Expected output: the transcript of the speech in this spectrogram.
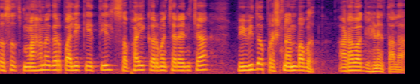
तसंच महानगरपालिकेतील सफाई कर्मचाऱ्यांच्या विविध प्रश्नांबाबत आढावा घेण्यात आला.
